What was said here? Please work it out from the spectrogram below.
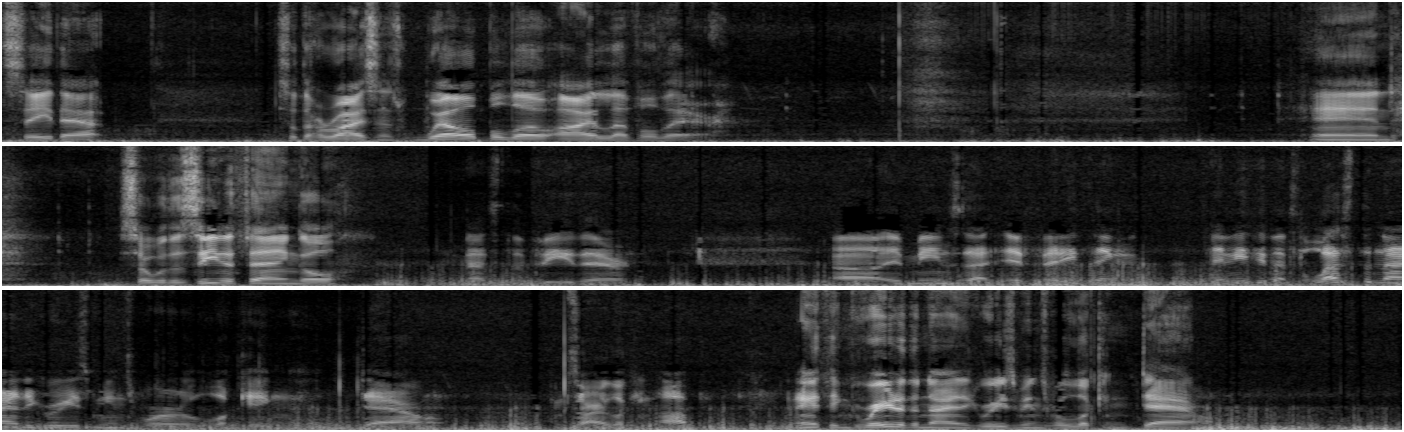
See that? So the horizon is well below eye level there. And so with a zenith angle, that's the V there, uh, it means that if anything, anything that's less than 90 degrees means we're looking down, I'm sorry, looking up, and anything greater than 90 degrees means we're looking down.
